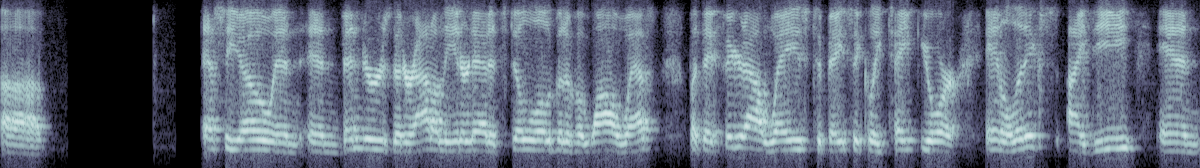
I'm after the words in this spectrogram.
uh, SEO and, and vendors that are out on the internet. It's still a little bit of a wild west, but they figured out ways to basically take your analytics ID and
